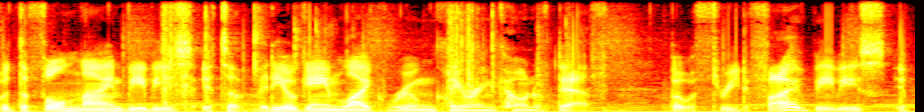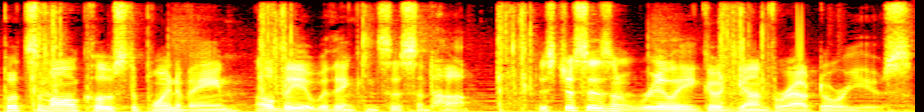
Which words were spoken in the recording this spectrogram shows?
With the full 9 BBs, it's a video game-like room-clearing cone of death, but with 3 to 5 BBs, it puts them all close to point of aim, albeit with inconsistent hop. This just isn't really a good gun for outdoor use.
